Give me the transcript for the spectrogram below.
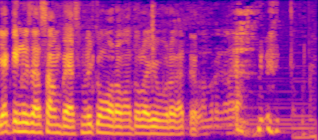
Yakin bisa sampai. Assalamualaikum warahmatullahi wabarakatuh.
